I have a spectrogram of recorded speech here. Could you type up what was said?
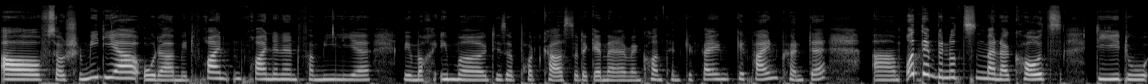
auf Social Media oder mit Freunden, Freundinnen, Familie, Familie, wem auch immer dieser Podcast oder generell mein Content gefallen, gefallen könnte. Ähm, und dem Benutzen meiner Codes, die du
